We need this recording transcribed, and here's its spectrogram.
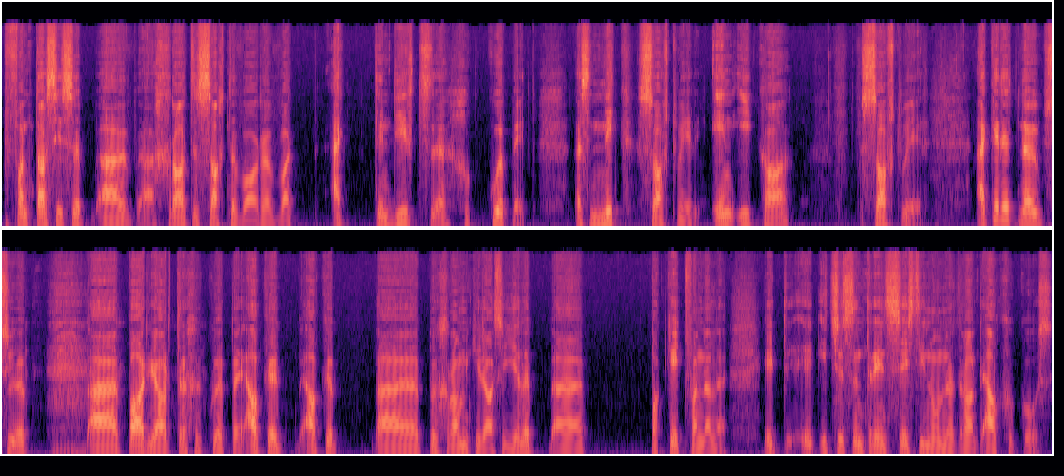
fantastiese uh, uh, gratis sagte ware wat ek ten duurste gekoop het is Nik software. N I K software. Ek het dit nou so 'n uh, paar jaar terug gekoop en elke elke uh programmetjie daar's 'n hele uh pakket van hulle het, het iets soos intrent R1600 elk gekos.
